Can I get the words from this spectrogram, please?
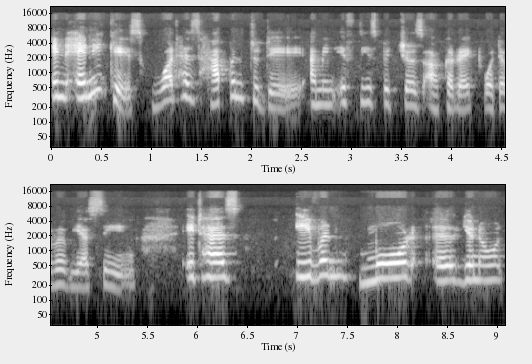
in any case, what has happened today, I mean, if these pictures are correct, whatever we are seeing, it has even more, uh, you know,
